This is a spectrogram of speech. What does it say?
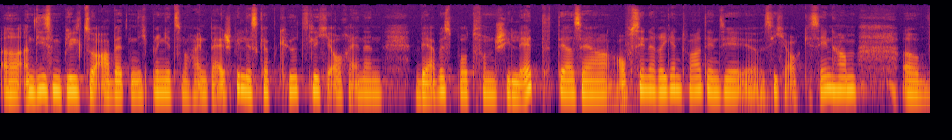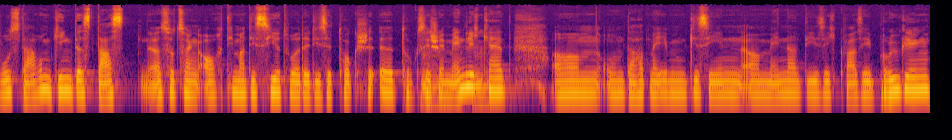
äh, an diesem Bild zu arbeiten. Ich bringe jetzt noch ein Beispiel. Es gab kürzlich auch einen Werbespot von Gillette, der sehr aufsehenerregend war, den Sie äh, sicher auch gesehen haben, äh, wo es darum ging, dass das sozusagen auch thematisiert wurde, diese tox toxische mhm. Männlichkeit. Ähm, und da hat man eben gesehen, Männer, die sich quasi prügeln,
